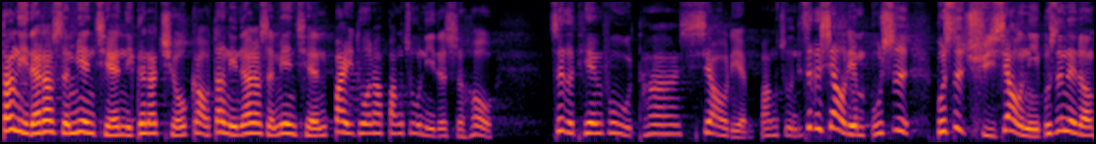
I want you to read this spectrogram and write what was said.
当你来到神面前，你跟他求告；当你来到神面前，拜托他帮助你的时候，这个天父他笑脸帮助你。这个笑脸不是不是取笑你，不是那种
